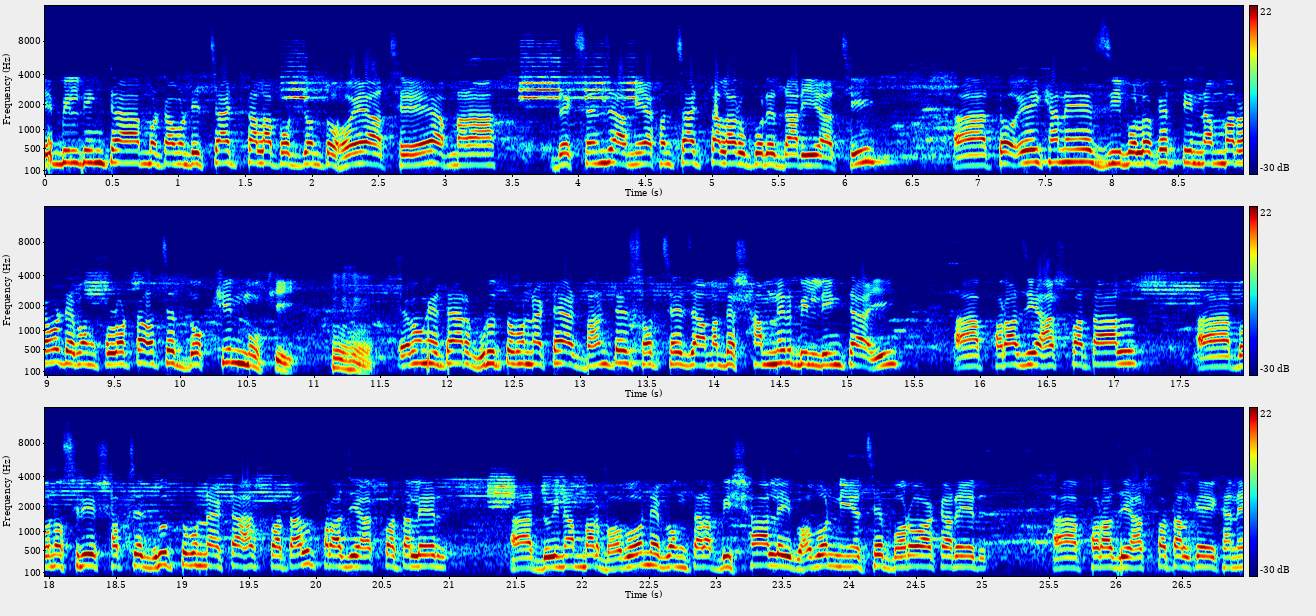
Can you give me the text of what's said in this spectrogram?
এই বিল্ডিংটা মোটামুটি চারতলা পর্যন্ত হয়ে আছে। আপনারা দেখছেন যে আমি এখন চারতলার উপরে দাঁড়িয়ে আছি। তো এইখানে জি ব্লকের তিন নাম্বার রোড এবং প্লটটা হচ্ছে দক্ষিণমুখী। এবং এটার গুরুত্বপূর্ণ একটা অ্যাডভান্টেজ হচ্ছে যে আমাদের সামনের বিল্ডিংটাই ফরাজি হাসপাতাল বনশ্রীর সবচেয়ে গুরুত্বপূর্ণ একটা হাসপাতাল। ফরাজি হাসপাতালের দুই নাম্বার ভবন এবং তারা বিশাল এই ভবন নিয়েছে বড় আকারের ফরাজি হাসপাতালকে এখানে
